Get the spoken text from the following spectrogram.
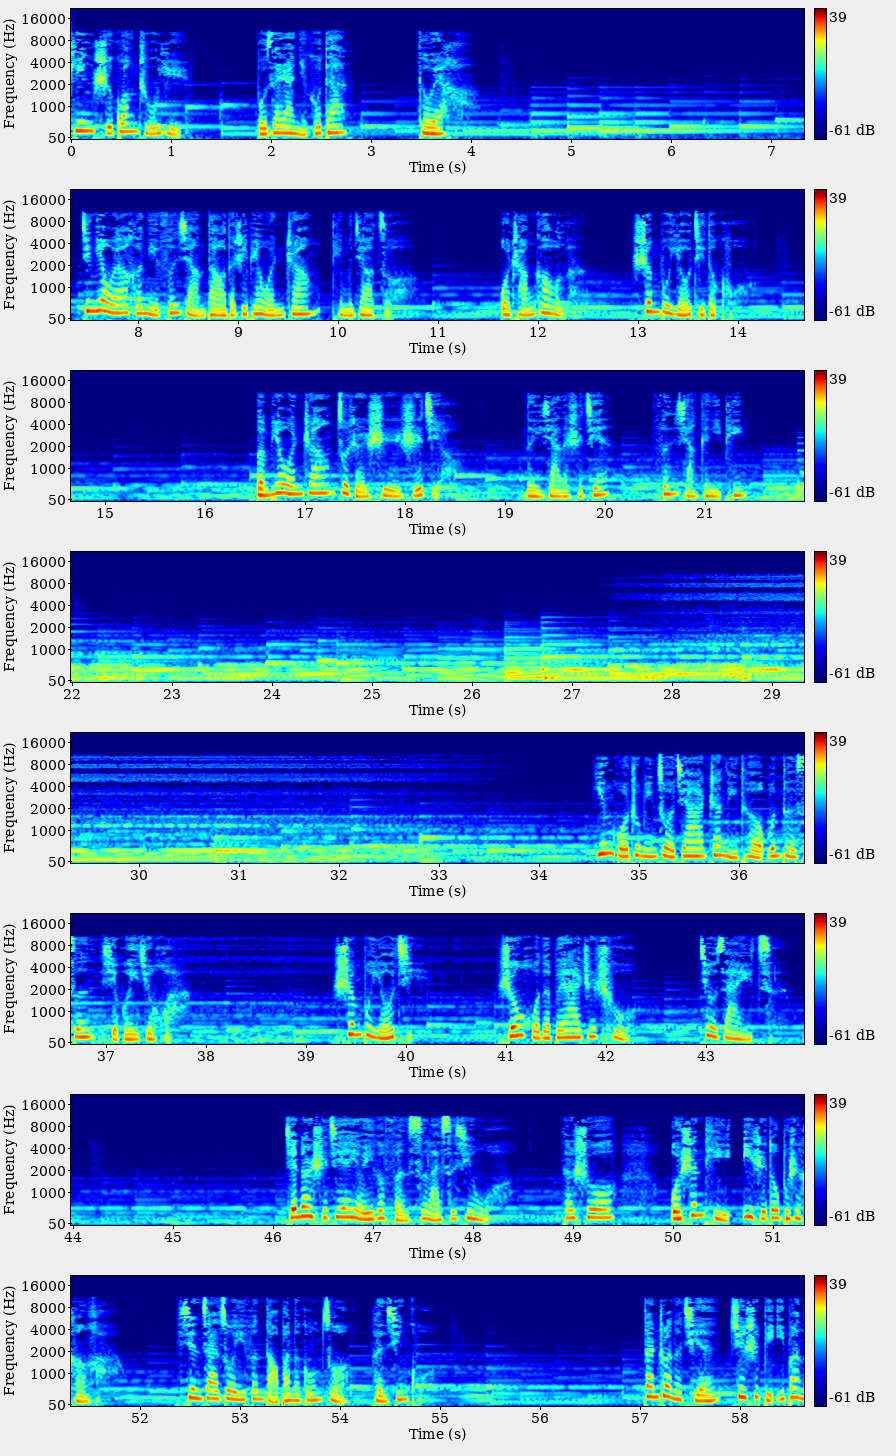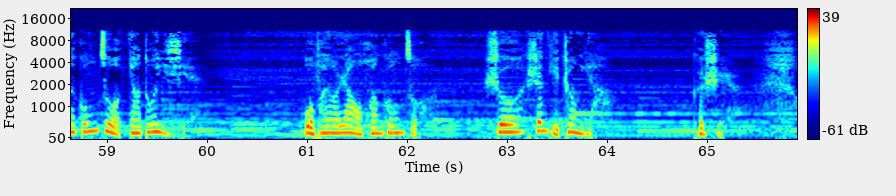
听时光煮雨，不再让你孤单。各位好，今天我要和你分享到的这篇文章题目叫做《我尝够了身不由己的苦》。本篇文章作者是十九，那以下的时间分享给你听。英国著名作家詹妮特·温特森写过一句话：“身不由己，生活的悲哀之处就在于此。”前段时间有一个粉丝来私信我，他说：“我身体一直都不是很好，现在做一份倒班的工作很辛苦，但赚的钱确实比一般的工作要多一些。我朋友让我换工作，说身体重要。”可是，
